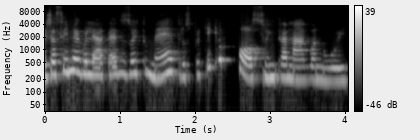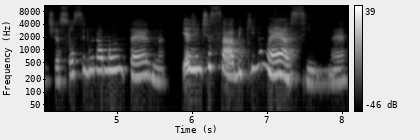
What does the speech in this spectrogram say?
eu já sei mergulhar até 18 metros, por que, que eu posso entrar na água à noite? É só segurar uma lanterna. E a gente sabe que não é assim, né?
